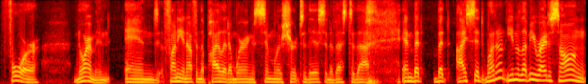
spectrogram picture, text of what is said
for norman. And funny enough in the pilot i'm wearing a similar shirt to this and a vest to that. And but but i said why don't you know let me write a song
